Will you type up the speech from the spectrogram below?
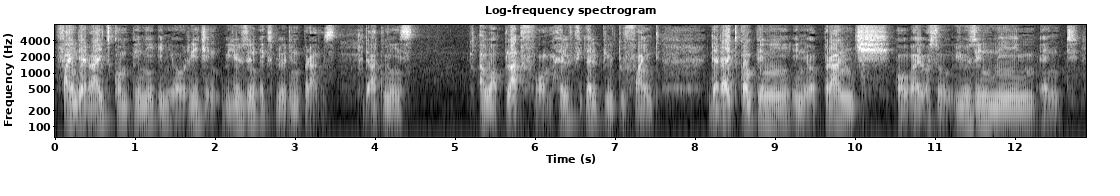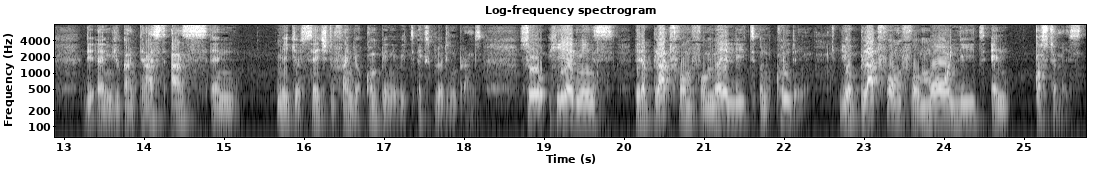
find the right company in your region. Using exploding brands. That means our platform help help you to find the right company in your branch or also using name and the, um, you can trust us and make your search to find your company with exploding brands. So here means a platform for more leads and kunden your platform for more leads and customers.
